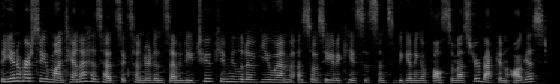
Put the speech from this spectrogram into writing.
The University of Montana has had 672 cumulative UM associated cases since the beginning of fall semester back in August,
